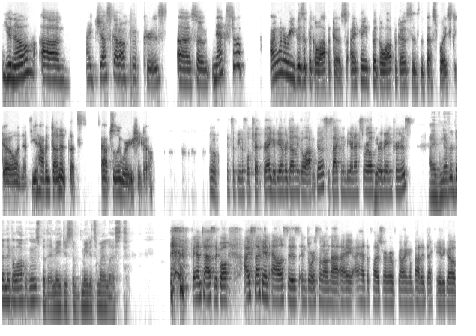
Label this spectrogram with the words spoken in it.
You know, um, I just got off a cruise. Uh, so next up, I want to revisit the Galapagos. I think the Galapagos is the best place to go. And if you haven't done it, that's absolutely where you should go. Oh, it's a beautiful trip. Greg, have you ever done the Galapagos? Is that going to be your next Royal Caribbean cruise? I've never done the Galapagos, but I may just have made it to my list. Fantastic. Well, I second Alice's endorsement on that. I, I, had the pleasure of going about a decade ago.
